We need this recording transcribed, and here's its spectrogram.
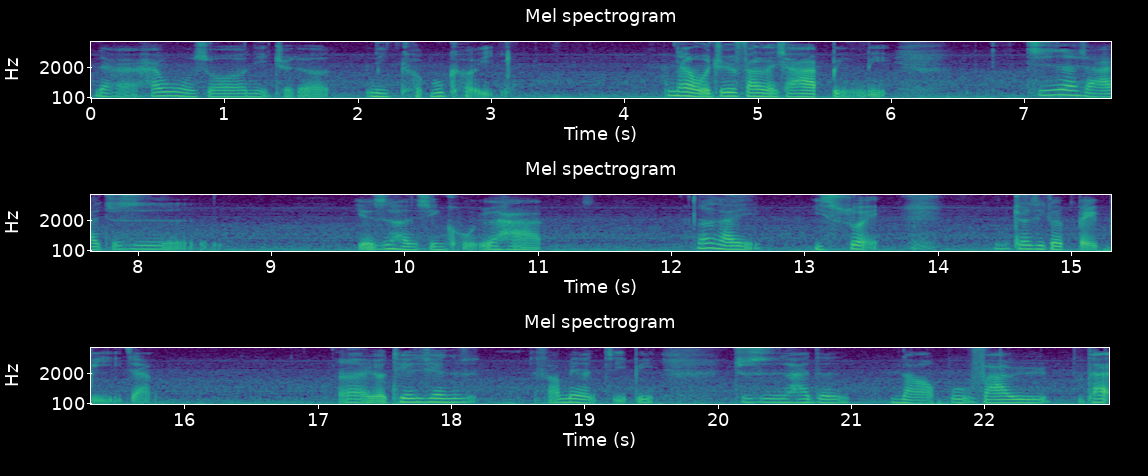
那还问我说：你觉得你可不可以？那我就是翻了一下他的病历。其实那小孩就是也是很辛苦，因为他那才一岁，就是一个 baby 这样。”呃，有天仙方面的疾病，就是他的脑部发育不太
